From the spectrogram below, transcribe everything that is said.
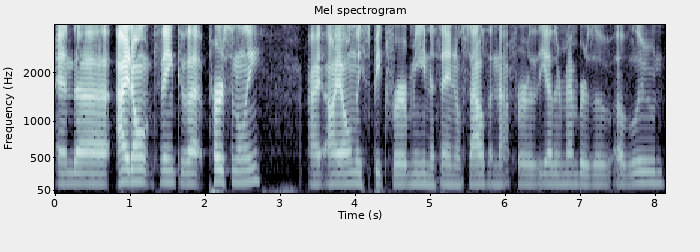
And uh, I don't think that personally, I, I only speak for me, Nathaniel South, and not for the other members of, of Loon.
